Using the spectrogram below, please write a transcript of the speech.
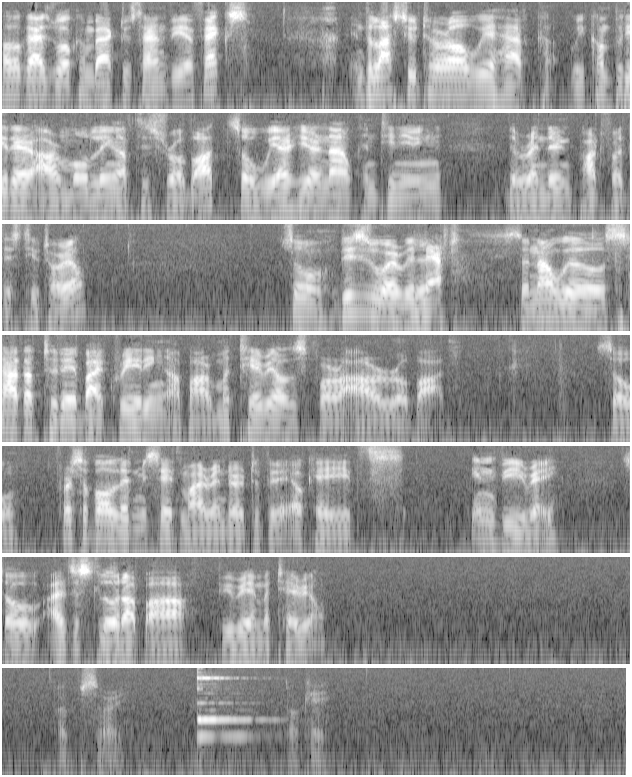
Hello guys, welcome back to SanVFX. In the last tutorial we have co we completed our modeling of this robot. So we are here now continuing the rendering part for this tutorial. So this is where we left. So now we'll start up today by creating up our materials for our robot. So first of all let me set my render to V-Ray. Okay, it's in V-Ray. So I'll just load up a V-Ray material. Oops, sorry okay.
